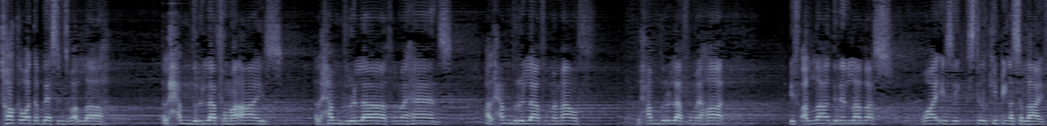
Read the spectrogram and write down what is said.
Talk about the blessings of Allah. Alhamdulillah for my eyes. Alhamdulillah for my hands. Alhamdulillah for my mouth. Alhamdulillah for my heart. If Allah didn't love us, why is He still keeping us alive?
